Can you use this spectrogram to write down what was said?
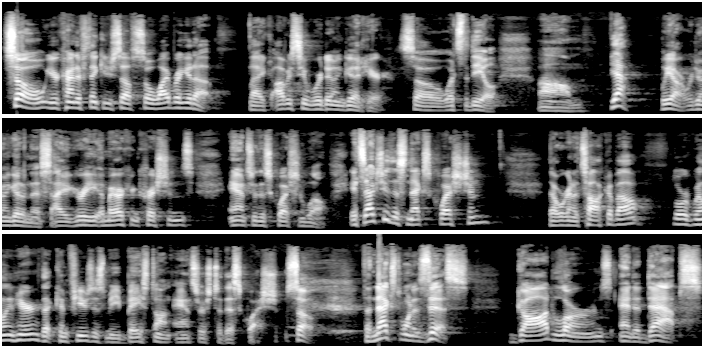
So you're kind of thinking to yourself, so why bring it up? Like, obviously, we're doing good here. So, what's the deal? Um, yeah, we are. We're doing good on this. I agree. American Christians answer this question well. It's actually this next question that we're going to talk about, Lord willing, here, that confuses me based on answers to this question. So, the next one is this God learns and adapts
